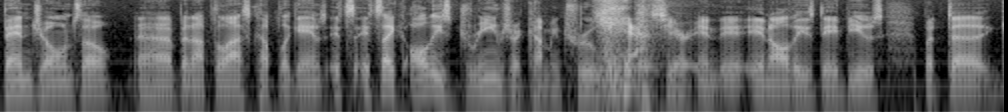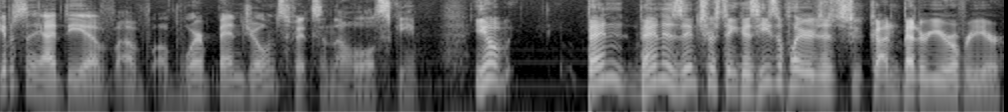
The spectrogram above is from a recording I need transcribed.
ben Jones though been up the last couple of games. It's it's like all these dreams are coming true yeah. this year in, in, in all these debuts. But give us the idea of, of, of where Ben Jones fits in the whole scheme. You know, Ben Ben is interesting because he's a player that's gotten better year over year.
